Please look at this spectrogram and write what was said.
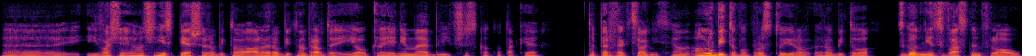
Yy, I właśnie on się nie spieszy, robi to, ale robi to naprawdę i oklejenie mebli, wszystko to takie perfekcjonizm. On, on lubi to po prostu i ro, robi to zgodnie z własnym flow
